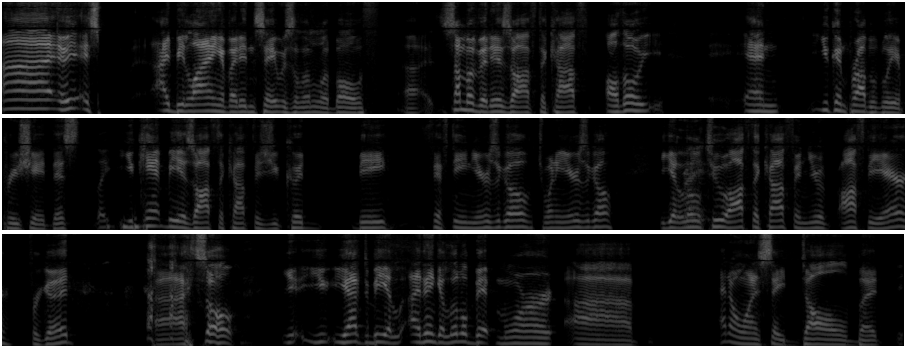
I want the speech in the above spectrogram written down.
Uh, it's. I'd be lying if I didn't say it was a little of both. Uh, some of it is off the cuff, although, and you can probably appreciate this. Like you can't be as off the cuff as you could be 15 years ago, 20 years ago. You get a little Right. too off the cuff, and you're off the air for good. Uh, so you, you you have to be, I think, a little bit more. Uh, I don't want to say dull, but eh,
